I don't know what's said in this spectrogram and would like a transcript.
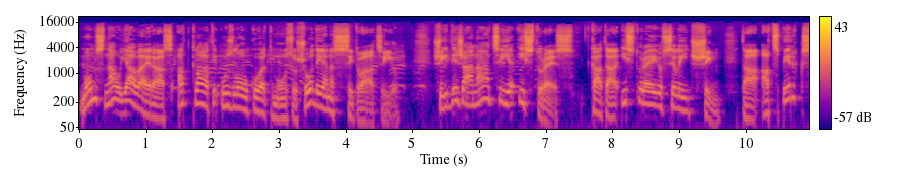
Mums nav jāvairās atklāti uzlūkot mūsu šodienas situāciju. Šī dižā nācija izturēs, kā tā izturējusi līdz šim. Tā atspirgs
